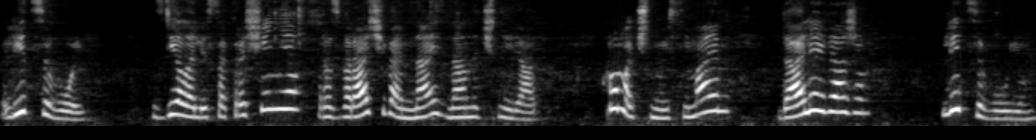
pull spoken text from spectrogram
лицевой. Сделали сокращение, разворачиваем на изнаночный ряд. Кромочную снимаем, далее вяжем лицевую.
